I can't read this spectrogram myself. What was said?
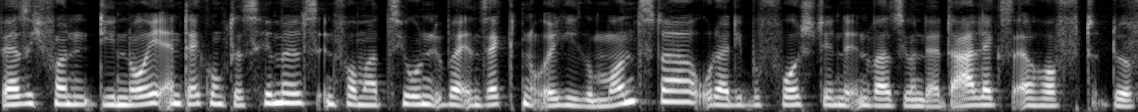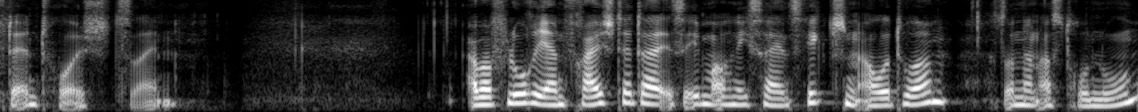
Wer sich von die Neuentdeckung des Himmels Informationen über insektenäugige Monster oder die bevorstehende Invasion der Daleks erhofft, dürfte enttäuscht sein. Aber Florian Freistetter ist eben auch nicht Science-Fiction-Autor, sondern Astronom.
